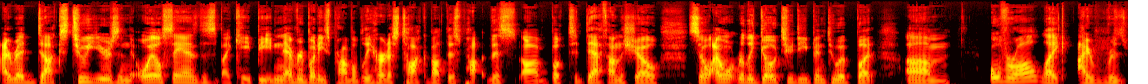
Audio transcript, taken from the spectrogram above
I read Ducks: Two Years in the Oil Sands. This is by Kate Beaton. Everybody's probably heard us talk about this this uh, book to death on the show, so I won't really go too deep into it. But um overall, like I was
